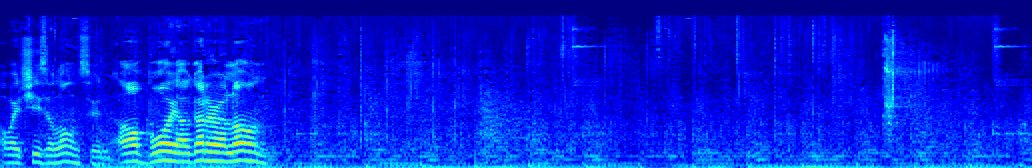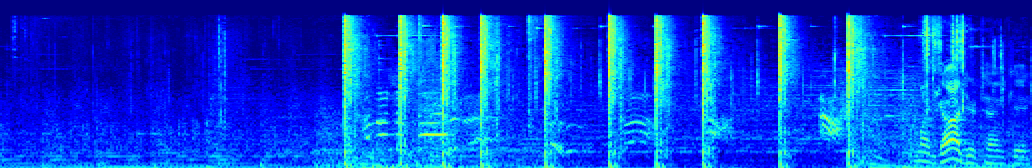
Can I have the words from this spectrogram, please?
Oh wait, she's alone soon. Oh boy, I got her alone. Oh my god, you're tanky.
